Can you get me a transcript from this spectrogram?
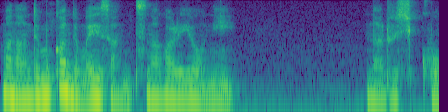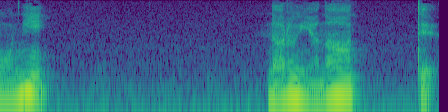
まあ何でもかんでも A さんにつながるようになる思考になるんやなって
